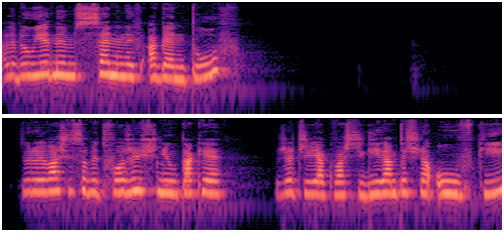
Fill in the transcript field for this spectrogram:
ale był jednym z sennych agentów, który właśnie sobie tworzy, śnił takie rzeczy jak właśnie gigantyczne ołówki.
